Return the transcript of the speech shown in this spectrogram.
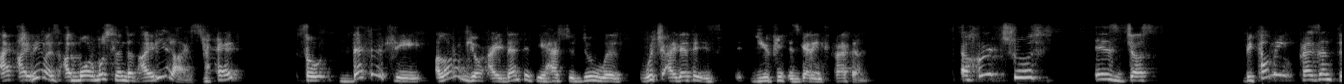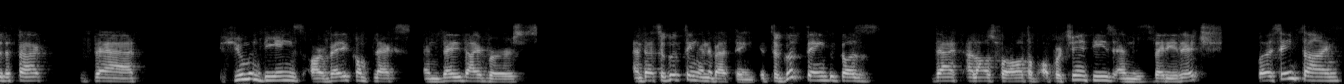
I, I realize I'm more Muslim than I realized, right? So definitely a lot of your identity has to do with which identity is, you feel is getting threatened. A hard truth is just becoming present to the fact that human beings are very complex and very diverse. And that's a good thing and a bad thing. It's a good thing because that allows for a lot of opportunities and is very rich. But at the same time,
